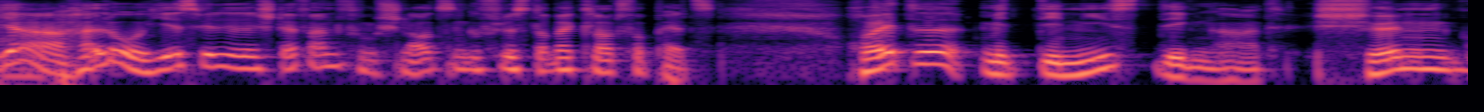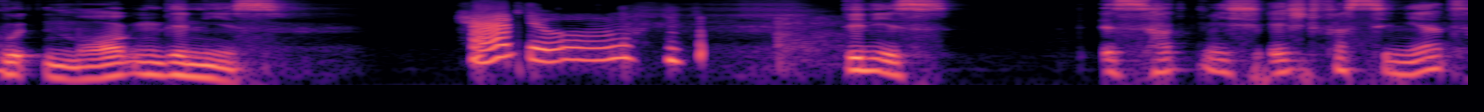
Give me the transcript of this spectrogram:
Ja, hallo, hier ist wieder der Stefan vom Schnauzengeflüster bei Cloud for Pets. Heute mit Denise Degenhardt. Schönen guten Morgen, Denise. Hallo. Denise, es hat mich echt fasziniert,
